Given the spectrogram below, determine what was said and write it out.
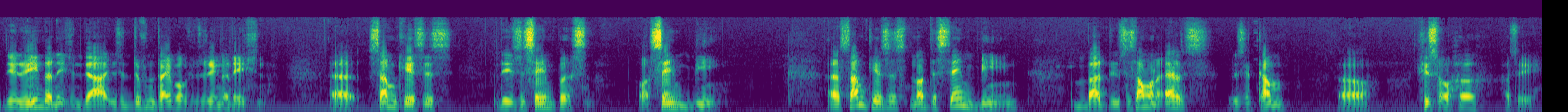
the reincarnation there is a different type of reincarnation. Uh, some cases, there is the same person or same being. Uh, some cases, not the same being, but it's someone else is come uh, his or her I say,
